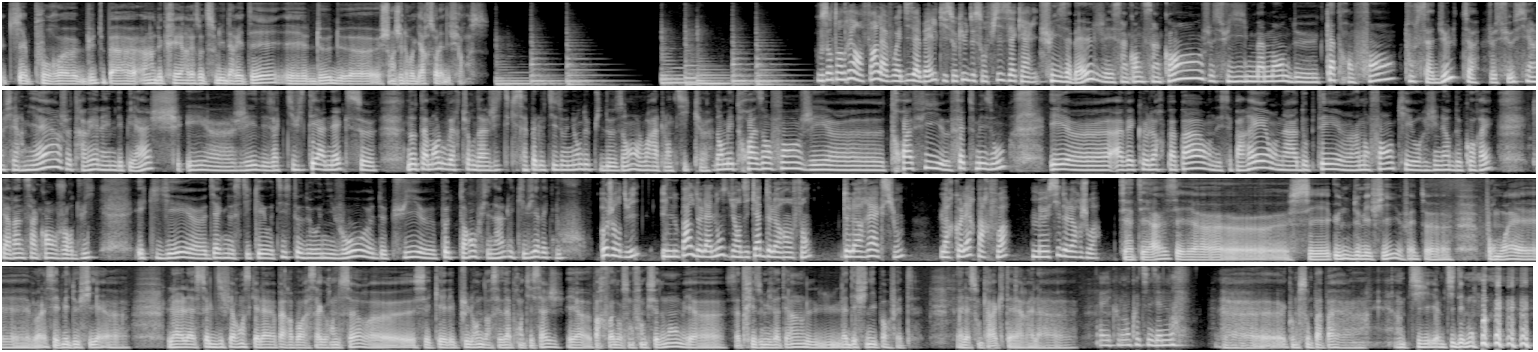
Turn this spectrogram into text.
qui a pour but, bah, un, de créer un réseau de solidarité et deux, de changer le regard sur la différence. Vous entendrez enfin la voix d'Isabelle qui s'occupe de son fils Zachary. Je suis Isabelle, j'ai 55 ans, je suis maman de quatre enfants, tous adultes. Je suis aussi infirmière, je travaille à la MDPH et euh, j'ai des activités annexes, notamment l'ouverture d'un gîte qui s'appelle le Tisognon depuis deux ans en Loire-Atlantique. Dans mes trois enfants, j'ai euh, trois filles faites maison et euh, avec leur papa, on est séparés. On a adopté un enfant qui est originaire de Corée qui a 25 ans aujourd'hui et qui est euh, diagnostiqué autiste de haut niveau euh, depuis euh, peu de temps au final et qui vit avec nous. Aujourd'hui, ils nous parlent de l'annonce du handicap de leur enfant, de leur réaction, leur colère parfois, mais aussi de leur joie. C'est Athéa, c'est une de mes filles, en fait. pour moi, voilà, c'est mes deux filles. la seule différence qu'elle a par rapport à sa grande sœur, c'est qu'elle est plus lente dans ses apprentissages et parfois dans son fonctionnement, mais sa trisomie 21 la définit pas, en fait. Elle a son caractère, elle a... Elle est comment quotidiennement? Comme son papa un petit, un petit démon.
